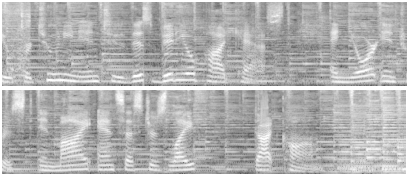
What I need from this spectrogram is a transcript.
You for tuning into this video podcast and your interest in myancestorslife.com.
